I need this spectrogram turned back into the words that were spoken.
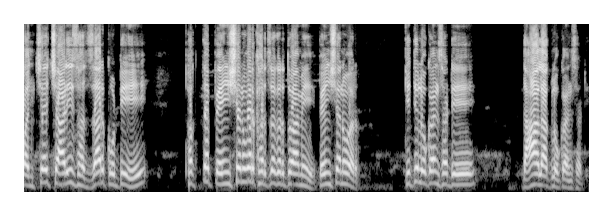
पंचेचाळीस हजार कोटी फक्त पेन्शनवर खर्च करतो आम्ही. पेन्शनवर. किती लोकांसाठी? दहा लाख लोकांसाठी.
